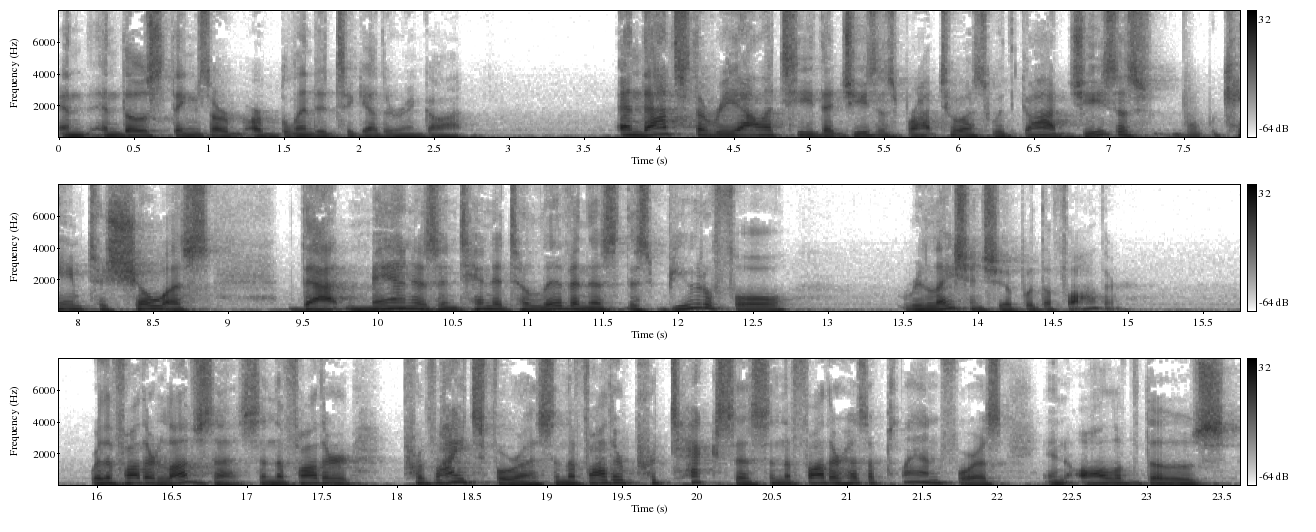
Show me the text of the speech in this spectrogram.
And, and those things are, are blended together in God. And that's the reality that Jesus brought to us with God. Jesus came to show us that man is intended to live in this, this beautiful relationship with the Father, where the Father loves us and the Father provides for us and the Father protects us and the Father has a plan for us and all of those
